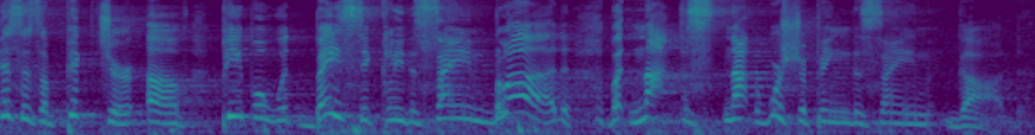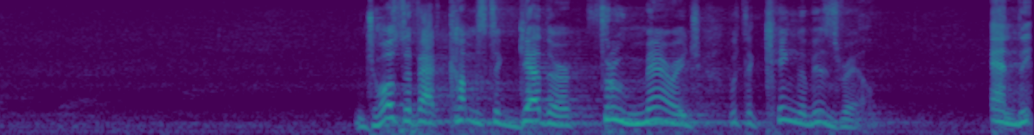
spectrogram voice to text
This is a picture of people with basically the same blood, but not, the, not worshiping the same God. Jehoshaphat comes together through marriage with the king of Israel. And the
